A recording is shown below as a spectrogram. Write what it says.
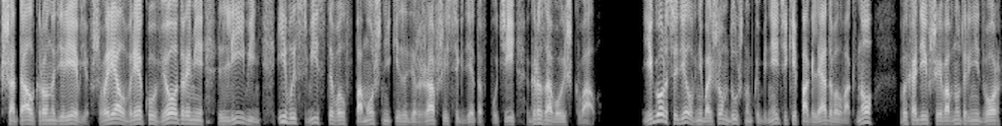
шатал кроны деревьев, швырял в реку ведрами ливень и высвистывал в помощники задержавшийся где-то в пути грозовой шквал. Егор сидел в небольшом душном кабинетике, поглядывал в окно, выходившее во внутренний двор,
